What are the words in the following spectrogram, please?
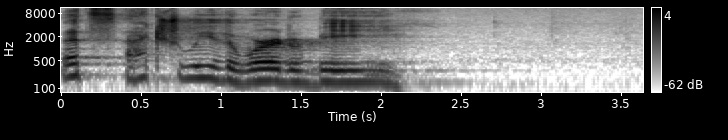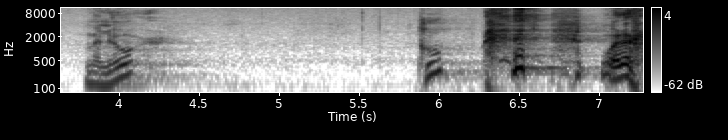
That's actually the word would be manure, whatever.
